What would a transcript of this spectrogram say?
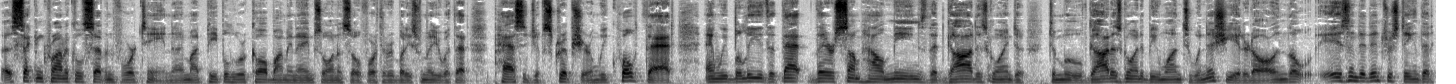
uh, Second Chronicles seven fourteen. Uh, my people who are called by my name, so on and so forth. Everybody's familiar with that passage of Scripture, and we quote that, and we believe that that there somehow means that God is going to, to move. God is going to be one to initiate it all. And though, isn't it interesting that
